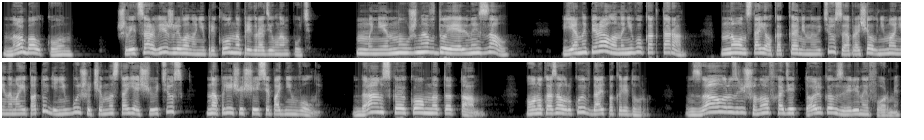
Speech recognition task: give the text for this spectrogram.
на балкон», Швейцар вежливо, но непреклонно преградил нам путь. «Мне нужно в дуэльный зал». Я напирала на него как таран, но он стоял как каменный утес и обращал внимание на мои потуги не больше, чем настоящий утес на плещущиеся под ним волны. «Дамская комната там», — он указал рукой вдаль по коридору. «В зал разрешено входить только в звериной форме».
